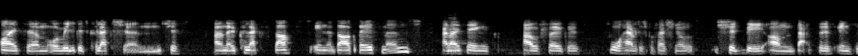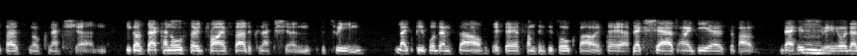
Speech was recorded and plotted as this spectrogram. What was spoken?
item or really good collection just I don't know collects stuff in a dark basement. And I think our focus for heritage professionals should be on that sort of interpersonal connection because that can also drive further connections between like people themselves if they have something to talk about if they have like shared ideas about their hmm. history mm. or they're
